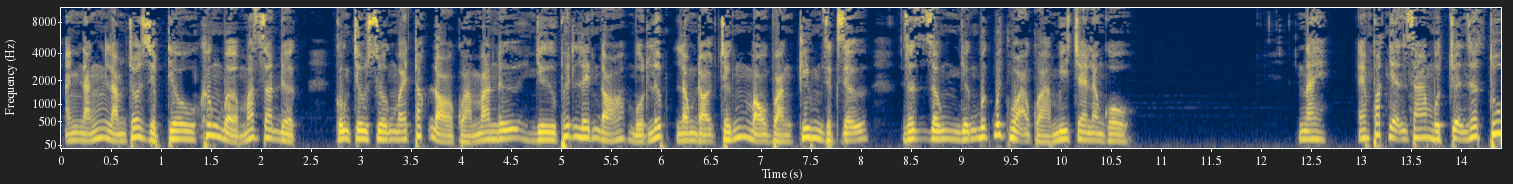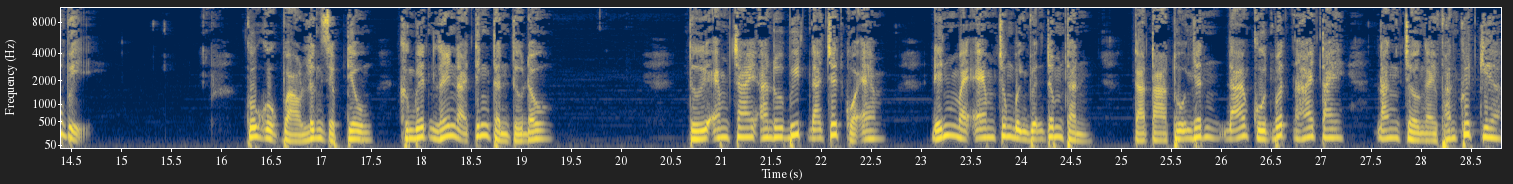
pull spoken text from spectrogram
Ánh nắng làm cho Diệp Tiêu không mở mắt ra được, cũng chiếu xuống mái tóc đỏ của ma nữ Như phết lên đó một lớp lòng đỏ trứng màu vàng kim rực rỡ, Rất giống những bức bích họa của Michelangelo. Này, em phát hiện ra một chuyện rất thú vị. Cô gục vào lưng Diệp Tiêu, Không biết lấy lại tinh thần từ đâu. Từ em trai Anubis đã chết của em, Đến mẹ em trong bệnh viện tâm thần, Cả tà thụ nhân đã cụt mất hai tay, Đang chờ ngày phán quyết kia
